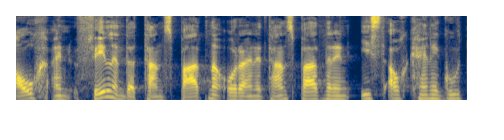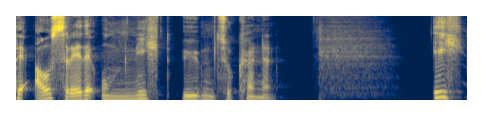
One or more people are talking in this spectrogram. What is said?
auch ein fehlender Tanzpartner oder eine Tanzpartnerin ist auch keine gute Ausrede, um nicht üben zu können. Ich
